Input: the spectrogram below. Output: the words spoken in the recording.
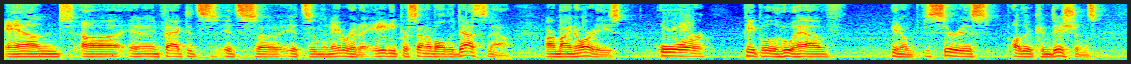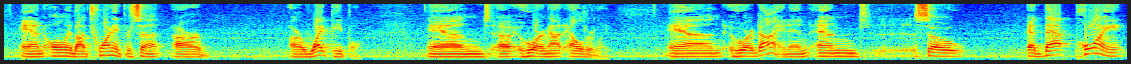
And, uh, and in fact, it's, it's, uh, it's in the neighborhood of 80% of all the deaths now are minorities or people who have, you know, serious other conditions. And only about 20% are, are white people and uh, who are not elderly and who are dying. And, and so at that point,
